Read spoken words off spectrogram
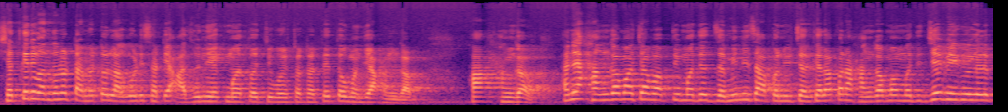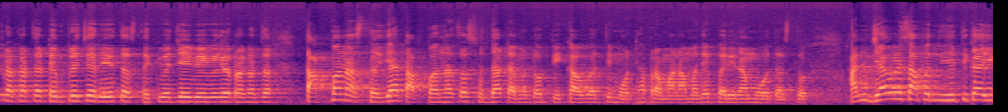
शेतकरी बांधवांनो टोमॅटो लागवडीसाठी अजून एक महत्त्वाची गोष्ट ठरते तो म्हणजे हंगाम. हा हंगाम. आणि या हंगामाच्या बाबतीमध्ये जमिनीचा आपण विचार केला पण हंगामामध्ये जे वेगवेगळे प्रकारचं टेम्परेचर येत असतं किंवा जे वेगवेगळ्या प्रकारचं तापमान असतं या तापमानाचा सुद्धा टोमॅटो पिकावरती मोठ्या प्रमाणामध्ये परिणाम होत असतो. आणि ज्यावेळेस आपण हे ती काही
